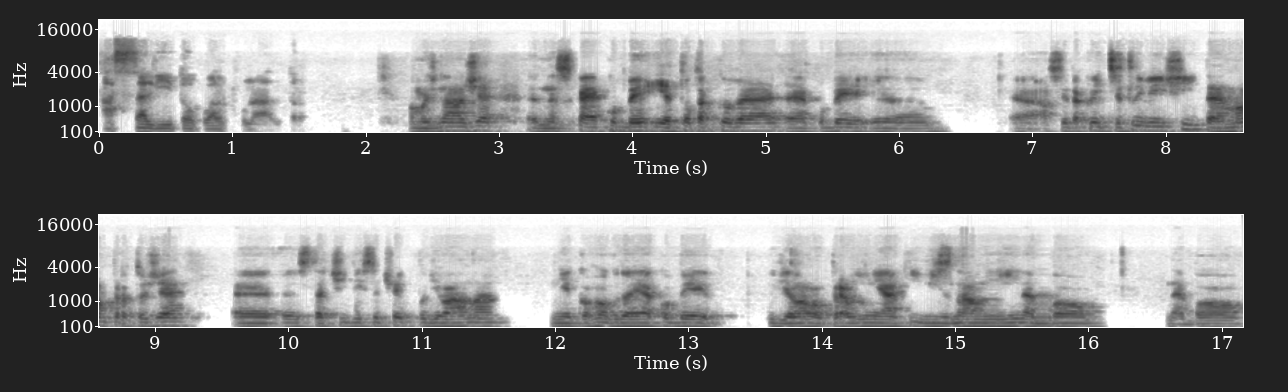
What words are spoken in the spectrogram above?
assalito qualcun altro. A možná, že dneska jakoby je to takové, jakoby, asi takový citlivější téma, protože stačí, když se člověk podívá na někoho, kdo je jakoby udělal opravdu nějaký významný nebo, nebo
